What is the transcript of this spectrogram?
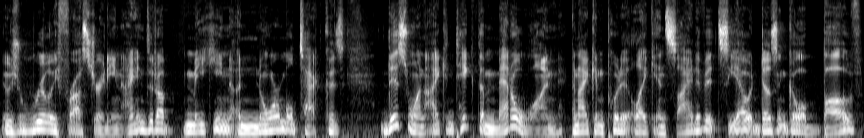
It was really frustrating. I ended up making a normal Tek because this one, I can take the metal one and I can put it like inside of it. See how it doesn't go above?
